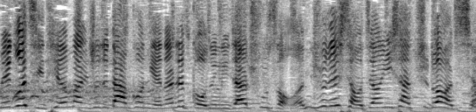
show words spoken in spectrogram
没过几天嘛，你说这大过年的这狗就离家出走了，你说这小江一下去多少钱？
